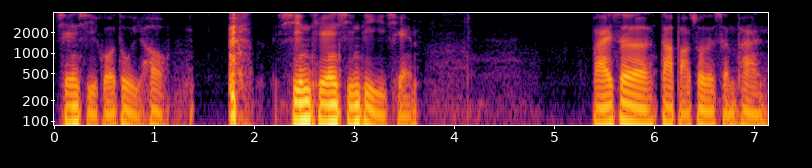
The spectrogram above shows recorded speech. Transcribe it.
千禧国度以后，新天新地以前。白色大宝座的审判，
